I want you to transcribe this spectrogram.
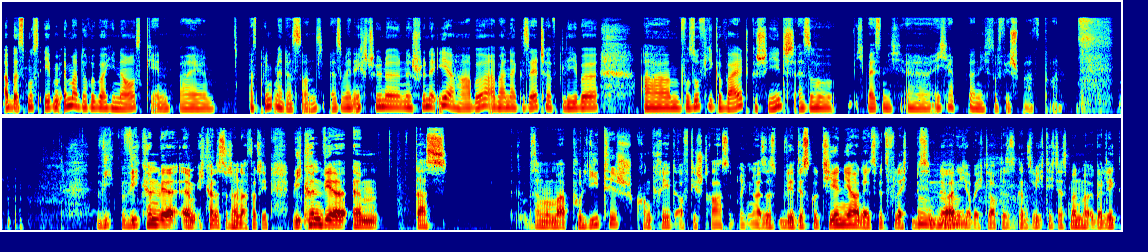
aber es muss eben immer darüber hinausgehen, weil was bringt mir das sonst? Also wenn ich schöne, eine schöne Ehe habe, aber in einer Gesellschaft lebe, ähm, wo so viel Gewalt geschieht, also ich weiß nicht, äh, ich habe da nicht so viel Spaß dran. Wie, wie können wir, ähm, ich kann das total nachvollziehen, wie können wir ähm, das sagen wir mal, politisch konkret auf die Straße bringen? Also wir diskutieren ja, jetzt wird es vielleicht ein bisschen mhm. nerdig, aber ich glaube, das ist ganz wichtig, dass man mal überlegt,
